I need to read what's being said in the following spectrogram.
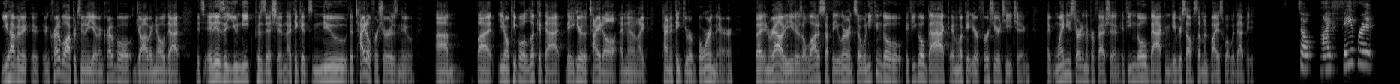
you have an, an, incredible opportunity, you have an incredible job. I know that it's it is a unique position. I think it's new. The title for sure is new. Um, but you know, people look at that, they hear the title, and then like kind of think you were born there. But in reality, there's a lot of stuff that you learn. So when you can go, if you go back and look at your first year teaching, like when you started in the profession, if you can go back and give yourself some advice, what would that be? So my favorite,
